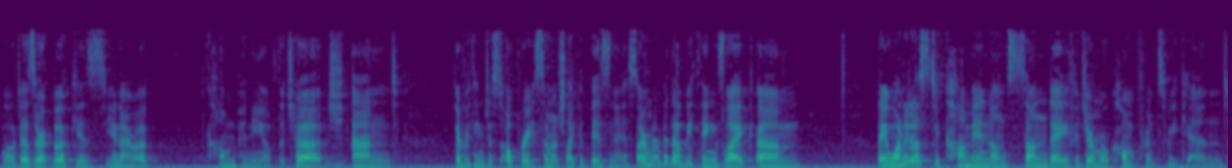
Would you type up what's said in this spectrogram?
well Deseret Book is you know a company of the church and everything just operates so much like a business. I remember there'll be things like um, they wanted us to come in on Sunday for general conference weekend,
